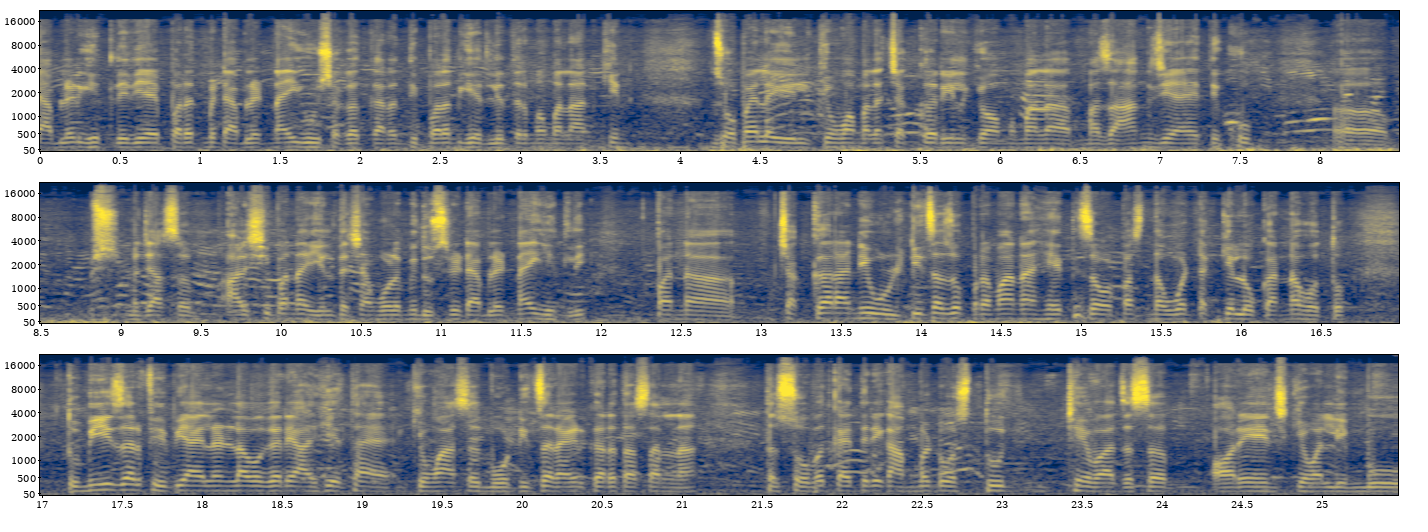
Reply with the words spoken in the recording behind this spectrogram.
टॅबलेट घेतलेली आहे. परत मी टॅबलेट नाही घेऊ शकत. कारण ती परत घेतली तर मग मला आणखीन झोपायला येईल किंवा मला चक्कर येईल किंवा मग मला माझं अंग जे आहे ते खूप श- म्हणजे असं आळशीपणा येईल. त्याच्यामुळे मी दुसरी टॅबलेट नाही घेतली. पण चक्कर आणि उलटीचा जो प्रमाण आहे ते जवळपास नव्वद टक्के लोकांना होतो. तुम्ही जर फिपी आयलंडला वगैरे येत आहे किंवा असं बोटीचं राईड करत असाल ना तर सोबत काहीतरी एक आंबट वस्तू ठेवा जसं ऑरेंज किंवा लिंबू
